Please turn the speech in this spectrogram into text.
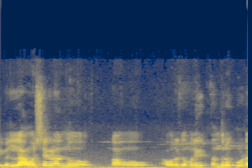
ಇವೆಲ್ಲ ಅಂಶಗಳನ್ನು ನಾವು ಅವರ ಗಮನಕ್ಕೆ ತಂದರೂ ಕೂಡ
